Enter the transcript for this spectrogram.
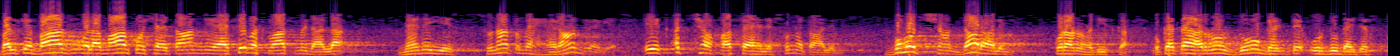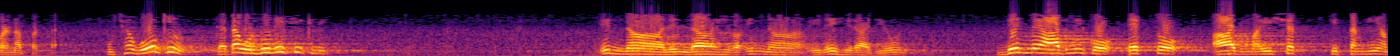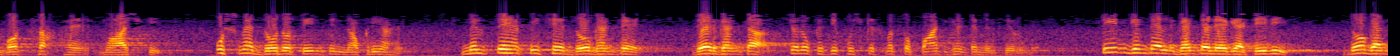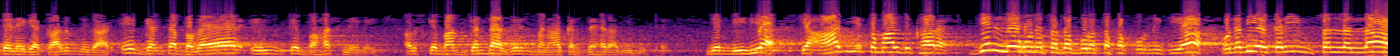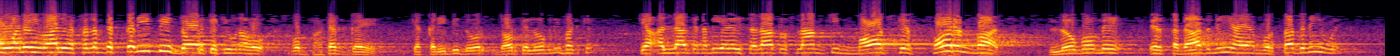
بلکہ بعض علماء کو شیطان نے ایسے وسواس میں ڈالا۔ میں نے یہ سنا تو میں حیران رہ گیا۔ ایک اچھا خاصا اہل سنت عالم، بہت شاندار عالم قرآن و حدیث کا۔ وہ کہتا ہے ہر روز دو گھنٹے اردو ڈائجسٹ پڑھنا پڑتا ہے۔ پوچھا وہ کیوں؟ کہتا ہے اردو نہیں سیکھنی۔ انا للہ و انا الیہ راجعون۔ دن میں آدمی کو ایک تو آج معیشت کی تنگیاں بہت سخت ہیں معاش کی۔ اس میں دو دو تین تین نوکریاں ہیں۔ ملتے ہیں پیچھے دو گھنٹے، ڈیڑھ گھنٹہ، چلو کسی خوش قسمت کو پانچ گھنٹے ملتے ہوں گے۔ تین گھنٹے گھنٹے لے گیا ٹی وی، دو گھنٹے لے گیا کالم نگار۔ ایک گھنٹہ بغیر علم کے بحث لے گئی اور اس کے بعد گندا ذہن بنا کر زہر علوم اٹھے۔ یہ میڈیا کیا آج یہ کمال دکھا رہا ہے۔ جن لوگوں نے تدبر و تفکر نہیں کیا، وہ نبی کریم صلی اللہ علیہ وآلہ وسلم کے قریبی دور کے کیوں نہ ہو؟ وہ بھٹک گئے۔ کیا قریبی دور دور کے لوگ نہیں بھٹکے؟ کیا اللہ کے نبی علیہ السلاط اسلام کی موت کے فوراً بعد لوگوں میں ارتداد نہیں آیا، مرتد نہیں ہوئے؟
